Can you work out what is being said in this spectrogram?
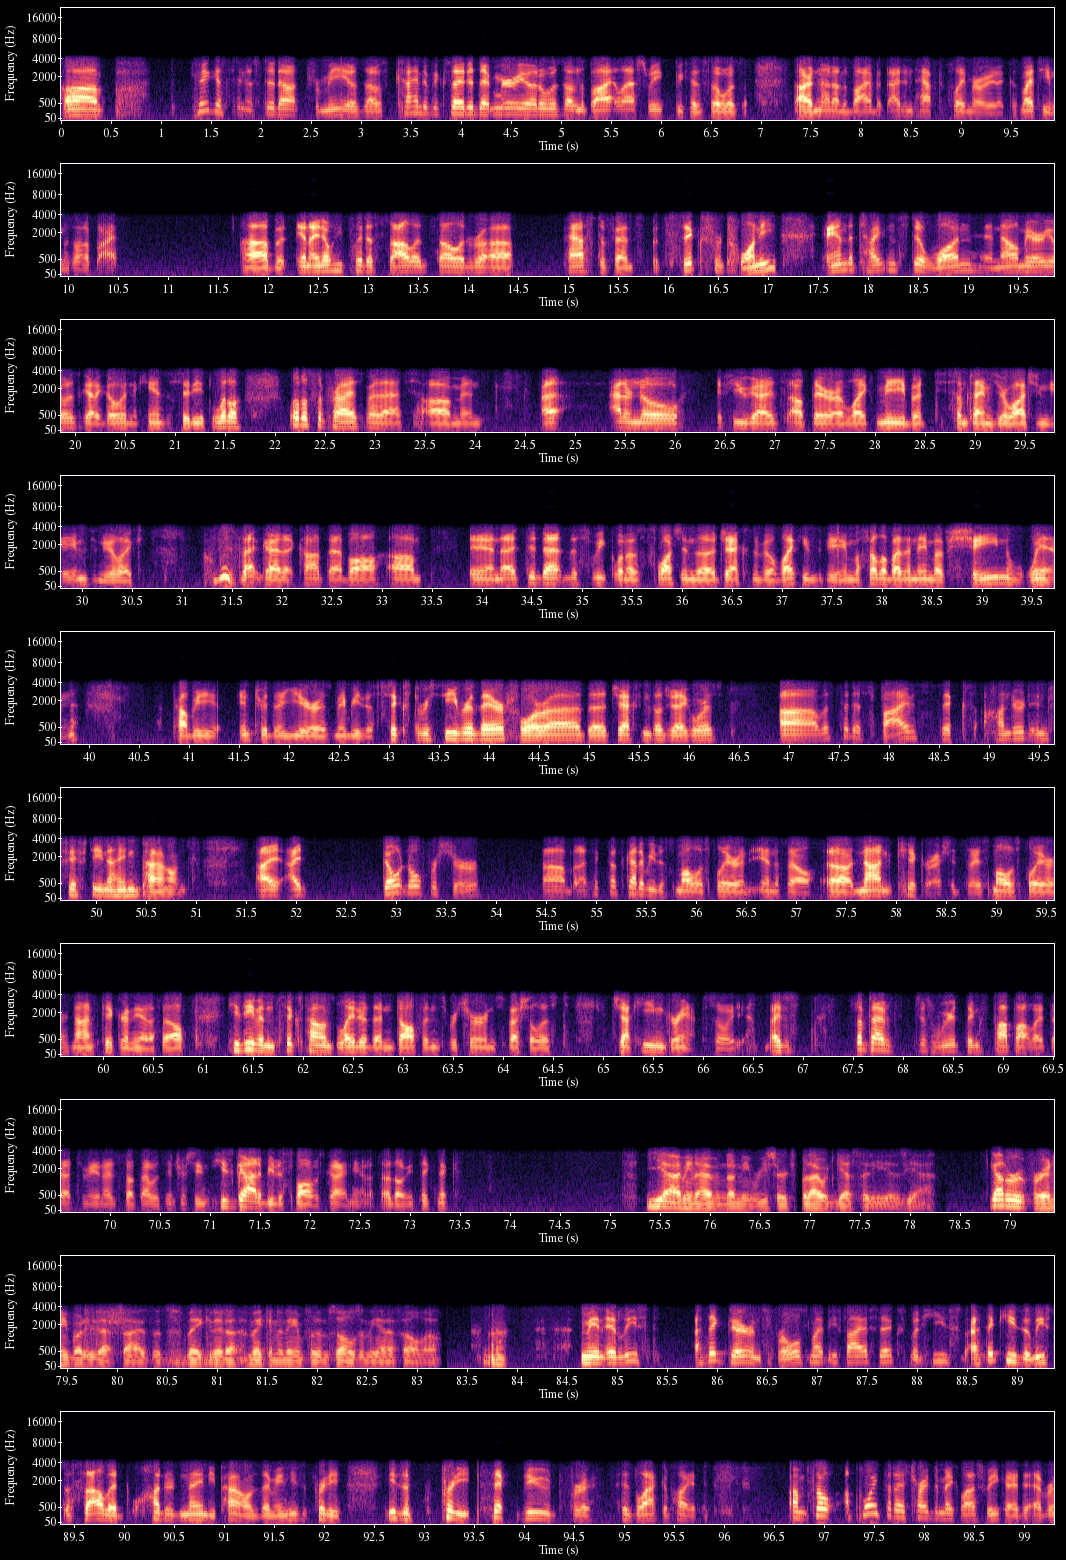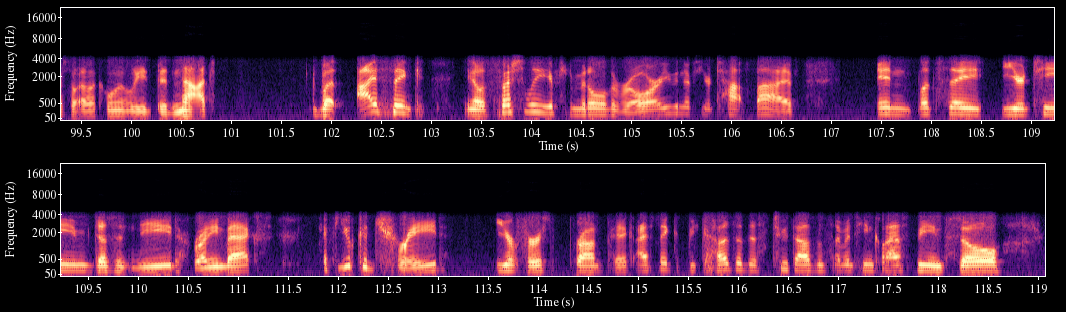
uh, biggest thing that stood out for me is I was kind of excited that Mariota was on the bye last week because so was, or not on the bye, but I didn't have to play Mariota because my team was on a bye. Uh, but and I know he played a solid, solid uh, pass defense, but six for twenty and the Titans still won, and now Mariota's got to go into Kansas City. A little, little surprised by that. Um, and I, I don't know if you guys out there are like me, but sometimes you're watching games and you're like, who is that guy that caught that ball? Um, and I did that this week when I was watching the Jacksonville Vikings game. A fellow by the name of Shane Wynn probably entered the year as maybe the sixth receiver there for uh, the Jacksonville Jaguars. Uh, listed as five six, hundred and fifty nine pounds. I I don't know for sure, uh, but I think that's got to be the smallest player in the NFL, uh, non-kicker, I should say, smallest player, non-kicker in the NFL. He's even six pounds lighter than Dolphins return specialist Jakeem Grant. So I just sometimes just weird things pop out like that to me, and I just thought that was interesting. He's got to be the smallest guy in the NFL, don't you think, Nick? Yeah, I mean, I haven't done any research, but I would guess that he is. Yeah, got to root for anybody that size that's making it uh, making a name for themselves in the NFL, though. I mean, at least I think Darren Sproles might be five six, but he's I think he's at least a solid 190 pounds. I mean, he's a pretty he's a pretty thick dude for his lack of height. Um, so a point that I tried to make last week, I ever so eloquently did not. But I think, you know, especially if you're middle of the row or even if you're top five, and let's say your team doesn't need running backs, if you could trade your first round pick, I think because of this 2017 class being so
